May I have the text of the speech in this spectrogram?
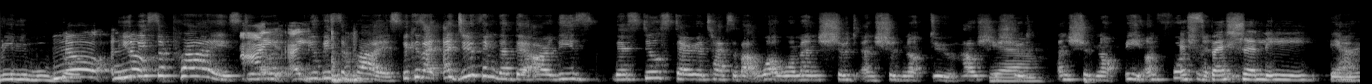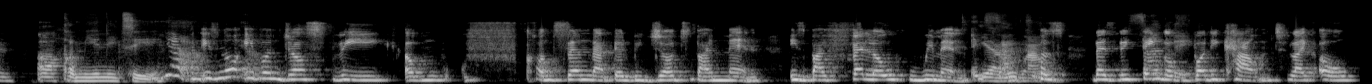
really moved no, on. You'll be surprised. You I, I, You'll be surprised. Because I, I do think that there are these there's still stereotypes about what a woman should and should not do, how she yeah. should and should not be. Unfortunately, especially in yeah. our community. Yeah, And it's not yeah. even just the um, concern that they'll be judged by men; is by fellow women. Exactly. Yeah, because there's the thing of body count, like oh.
